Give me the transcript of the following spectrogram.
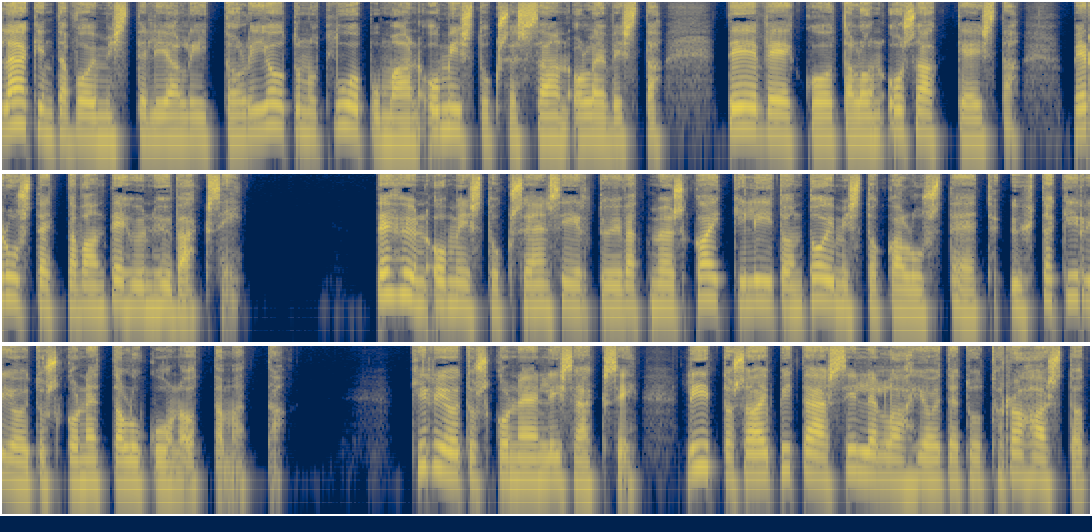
Lääkintävoimistelijaliitto oli joutunut luopumaan omistuksessaan olevista TVK-talon osakkeista perustettavan Tehyn hyväksi – Tehyn omistukseen siirtyivät myös kaikki liiton toimistokalusteet yhtä kirjoituskonetta lukuun ottamatta. Kirjoituskoneen lisäksi liitto sai pitää sille lahjoitetut rahastot,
